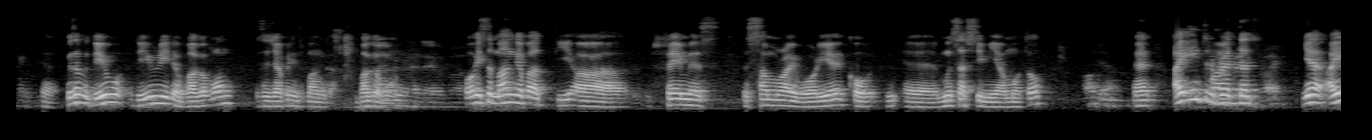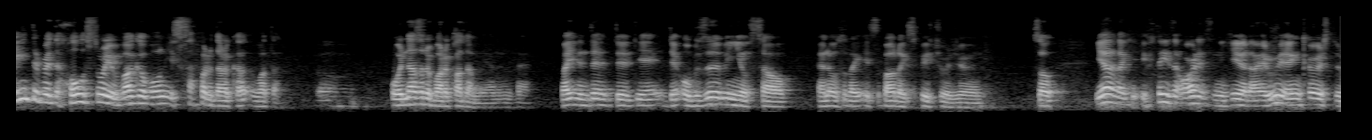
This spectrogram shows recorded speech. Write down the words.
thank you. Yeah. For example, do you do you read a Vagabond? It's a Japanese manga. I Vagabond. haven't read it, but- Oh, it's a manga about the uh, famous samurai warrior called uh, Musashi Miyamoto. Oh, yeah. And I interpret that. right? Yeah, I interpret the whole story of Vagabond is Safar Darakawata Uh, or Nazar bar qadam. yeah, and that. Right, and they they they they're observing yourself, and also like it's about like spiritual journey. So yeah, like if there's an artist in here, I really encourage to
